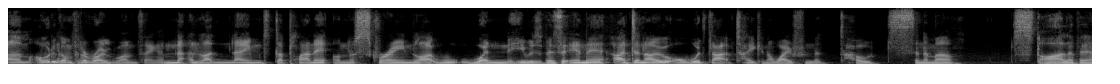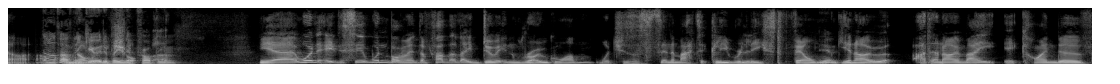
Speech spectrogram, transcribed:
Um, I would have gone for the Rogue One thing and, and like named the planet on the screen like w- when he was visiting it. I don't know, or would that have taken away from the whole cinema style of it? I, I don't think it would have been a problem. Yeah, it wouldn't. It, see, it wouldn't bother me. The fact that they do it in Rogue One, which is a cinematically released film, Yep. you know, I don't know, mate. It kind of,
